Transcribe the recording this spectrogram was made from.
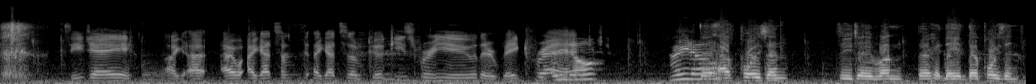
CJ, I, I, I, I got some I got some cookies for you. They're baked No, you fresh. don't. No, They don't. have poison. CJ, run. They're they they're poisoned.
